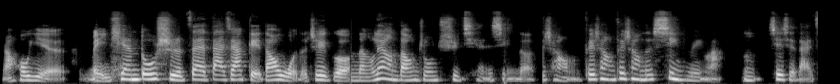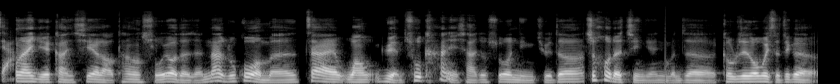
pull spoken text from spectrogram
然后也每天都是在大家给到我的这个能量当中去前行的，非常非常非常的幸运啦。嗯，谢谢大家。当然也感谢老汤所有的人。那如果我们再往远处看一下，就说你觉得之后的几年，你们的 Go Zero Waste 这个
